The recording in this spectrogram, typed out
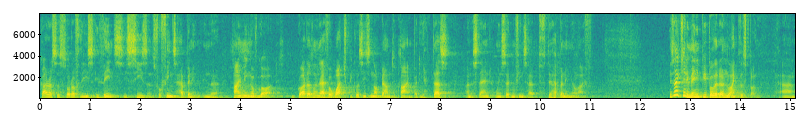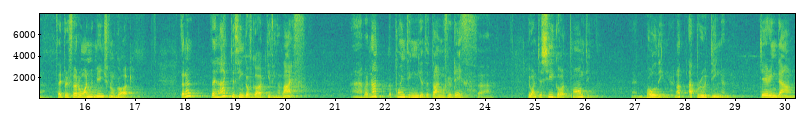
Kairos is sort of these events, these seasons for things happening in the timing of God. God doesn't have a watch because he's not bound to time, but he does understand when certain things have to happen in your life. There's actually many people that don't like this poem. Um, they prefer a one dimensional God. They don't they like to think of God giving a life, uh, but not appointing the time of your death. Uh, they want to see God planting and building, not uprooting and tearing down.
